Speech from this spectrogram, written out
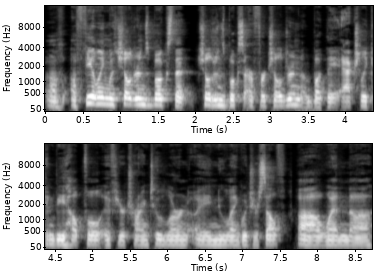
a a feeling with children's books that children's books are for children, but they actually can be helpful if you're trying to learn a new language yourself. Uh, when uh,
